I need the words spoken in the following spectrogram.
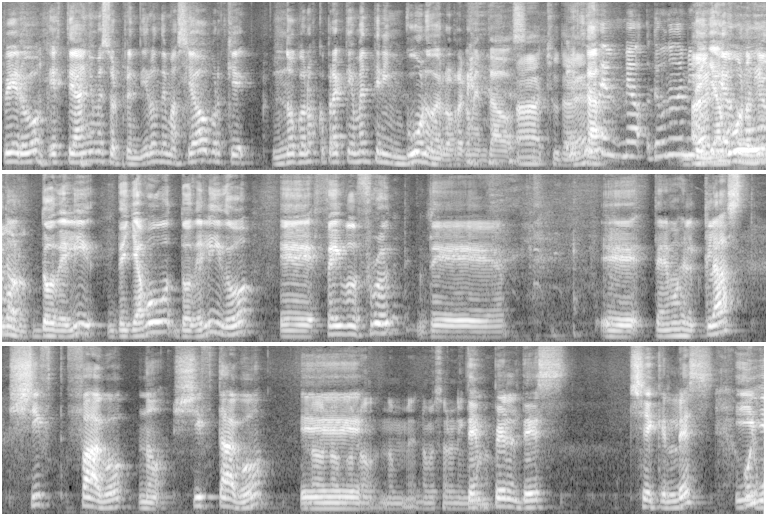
Pero este año me sorprendieron demasiado porque no conozco prácticamente ninguno de los recomendados. Ah, chuta, ¿eh? Está- de, de uno de mis Deja Vu, Dodelido, eh, Fable Fruit, de... eh, tenemos el Class, Shift Fago, no, Shiftago, eh, no, no, no, no me, no me suena ninguno. Temple des Checkerless y Oye,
